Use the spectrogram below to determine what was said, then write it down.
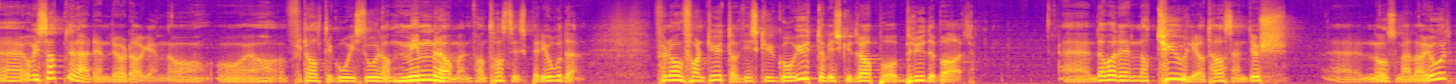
Eh, og vi satt nå der den lørdagen og, og fortalte gode historier. Mimra om en fantastisk periode. For noen fant ut at vi skulle gå ut og vi skulle dra på brudebar. Eh, da var det naturlig å ta seg en dusj, eh, noe som jeg da gjorde.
